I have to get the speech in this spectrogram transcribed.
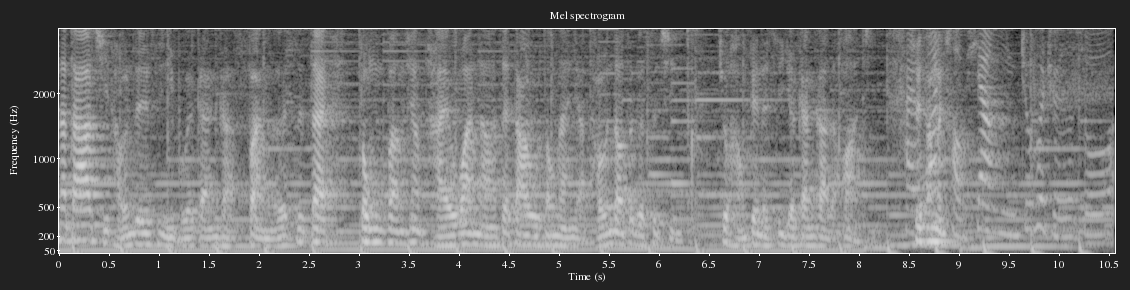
那大家其实讨论这件事情不会尴尬，反而是在东方，像台湾啊，在大陆、东南亚讨论到这个事情，就好像变得是一个尴尬的话题。所以他们好像就会觉得说，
